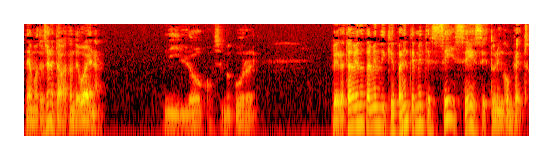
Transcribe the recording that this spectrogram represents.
La demostración está bastante buena. Ni loco se me ocurre. Pero estaba viendo también de que aparentemente CSS es Turing completo.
